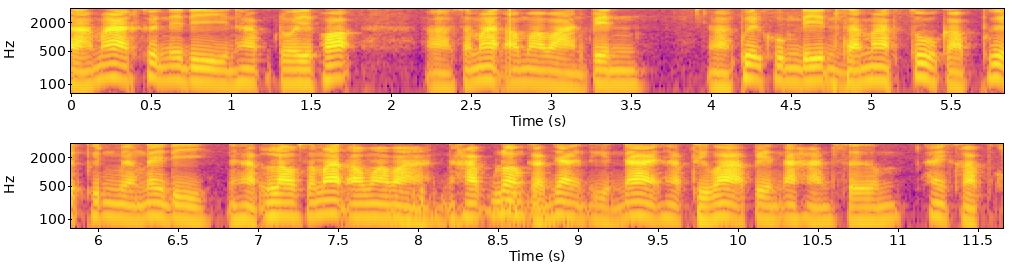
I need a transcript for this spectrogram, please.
สามารถขึ้นได้ดีนะครับ โดยเฉพาะสามารถเอามาหวานเป็น พืชคุมดินสามารถสู้กับพืชพื้นเมืองได้ดีนะครับ เราสามารถเอามาหวานนะครับร่วมกับหญ้าอื่นๆได้นะครับ ถือว่าเป็นอาหารเสริมให้กับโค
